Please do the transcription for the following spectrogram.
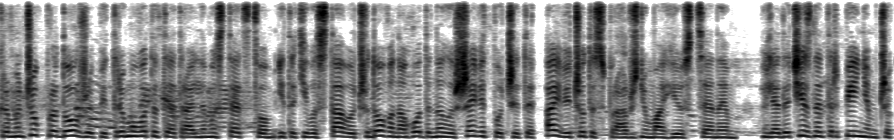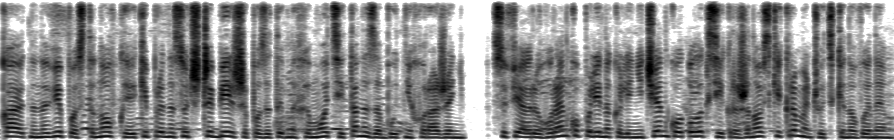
Кременчук продовжує підтримувати театральне мистецтво, і такі вистави чудова нагода не лише відпочити, а й відчути справжню магію сцени. Глядачі з нетерпінням чекають на нові постановки, які принесуть ще більше позитивних емоцій та незабутніх уражень. Софія Григоренко, Поліна Калініченко, Олексій Крижановський, Кременчуцькі новини.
